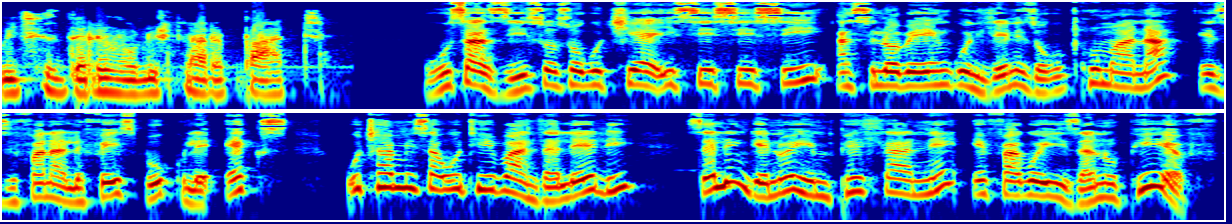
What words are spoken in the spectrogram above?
which is the revolutionary party kusaziso sokuchiya iccc asilobe enkundleni zokuxhumana ezifana lefacebook le-x uchamisa uthi ibandla leli selingenwe yimphehlane efakwe yizanu p f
